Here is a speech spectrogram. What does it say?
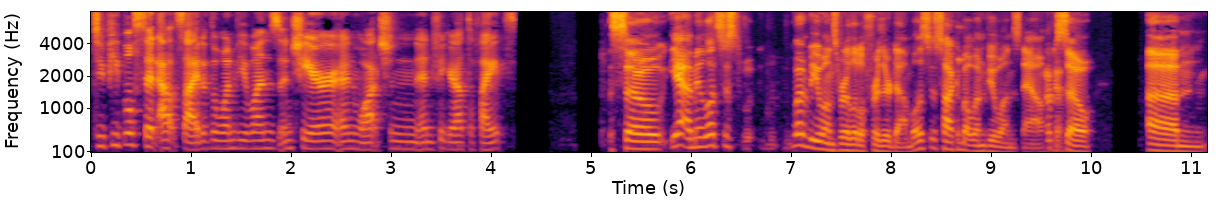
do people sit outside of the 1v1s and cheer and watch and, and figure out the fights? so yeah i mean let's just 1v1s were a little further down but let's just talk about 1v1s now Okay. so um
